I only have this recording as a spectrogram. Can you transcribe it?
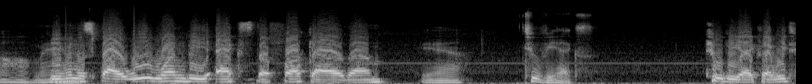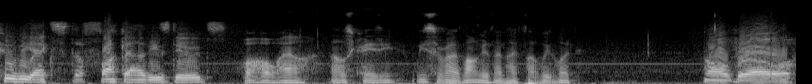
Oh man. Even despite we 1vx the fuck out of them. Yeah. Two VX. 2vx, yeah, we 2vx the fuck out of these dudes. Whoa, wow, that was crazy. We survived longer than I thought we would. Oh bro,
